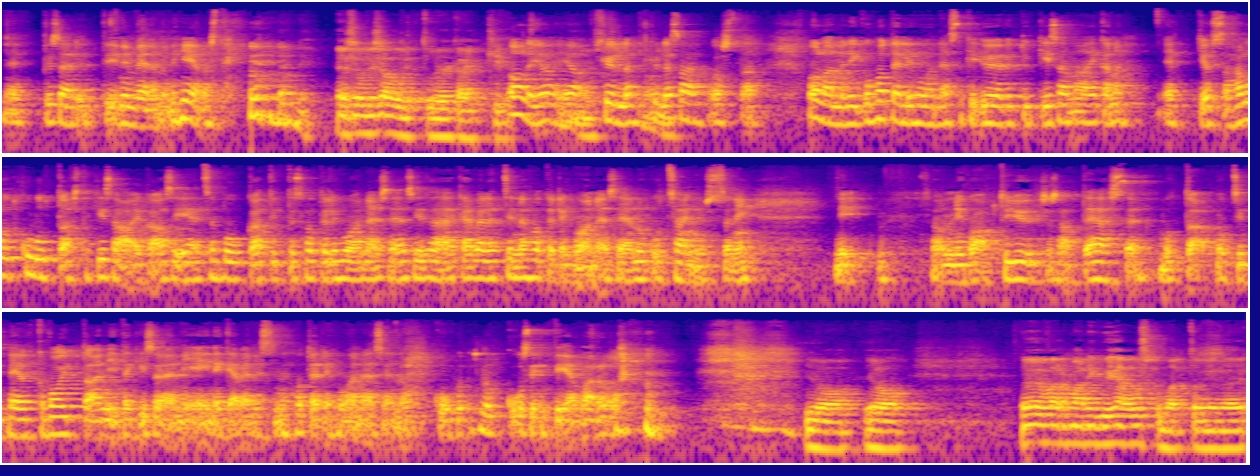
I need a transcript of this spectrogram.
ne pysähdyttiin, niin meillä meni hienosti. No niin. Ja se oli sallittu ja kaikki. Oli joo, joo kyllä, no. kyllä saa ostaa. Ollaan me niinku hotellihuoneessakin yövytty kisan aikana. Et jos sä haluat kuluttaa sitä kisa-aikaa siihen, että sä buukkaat itse hotellihuoneeseen sisään ja kävelet sinne hotellihuoneeseen ja nukut sängyssä, niin, niin se on niinku up to you, sä saat tehdä sen. Mutta, mutta sitten ne, jotka voittaa niitä kisoja, niin ei ne kävele sinne hotellihuoneeseen, nukkuu, nukkuu siinä tien varrella. joo, joo. No on varmaan niin kuin ihan uskomattomia noin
